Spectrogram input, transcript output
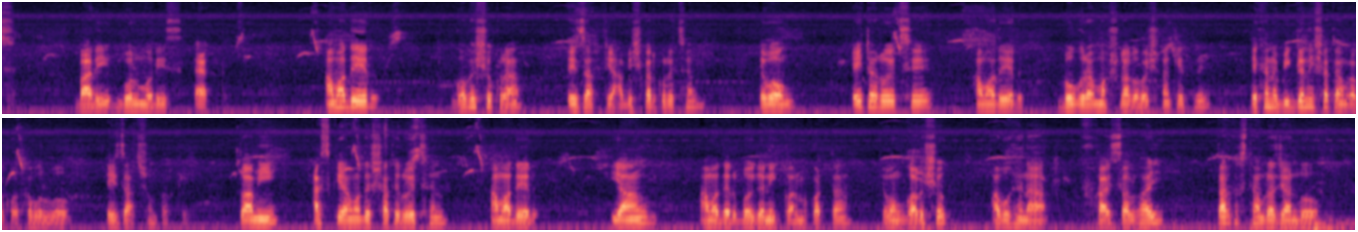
বাড়ি গোলমরিচ এক। আমাদের গবেষকরা এই জাতটি আবিষ্কার করেছেন এবং এটা রয়েছে আমাদের বগুড়া মশলা গবেষণা ক্ষেত্রে এখানে বিজ্ঞানীর সাথে আমরা কথা বলব এই জাত সম্পর্কে। তো আমি আজকে আমাদের সাথে রয়েছেন আমাদের ইয়াং, আমাদের বৈজ্ঞানিক কর্মকর্তা এবং গবেষক আবু হেনা ফয়সাল ভাই। তার কাছ থেকে আমরা জানব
